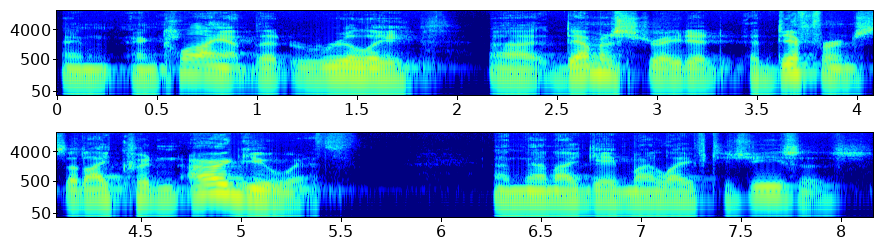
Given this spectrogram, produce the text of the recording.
and, and client that really uh, demonstrated a difference that I couldn't argue with. And then I gave my life to Jesus.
